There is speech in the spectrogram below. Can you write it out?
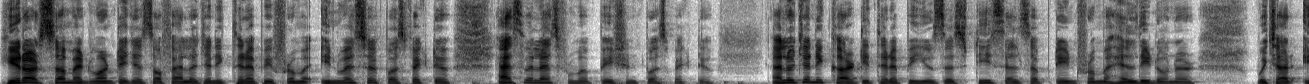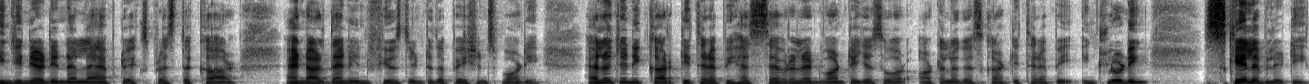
Here are some advantages of allogenic therapy from an investor perspective as well as from a patient perspective. Allogenic CAR T therapy uses T cells obtained from a healthy donor, which are engineered in a lab to express the CAR and are then infused into the patient's body. Allogenic CAR T therapy has several advantages over autologous CAR T therapy, including scalability.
